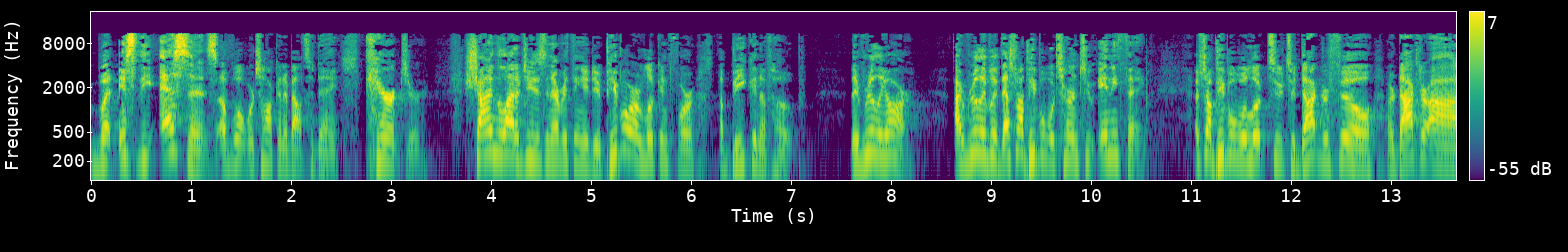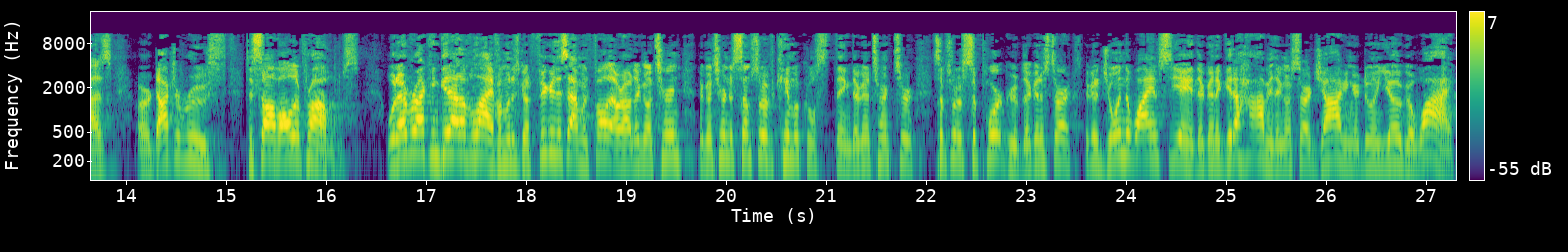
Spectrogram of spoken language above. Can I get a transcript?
But it's the essence of what we're talking about today. Character. Shine the light of Jesus in everything you do. People are looking for a beacon of hope. They really are. I really believe that's why people will turn to anything. That's why people will look to, to Dr. Phil or Dr. Oz or Dr. Ruth to solve all their problems. Whatever I can get out of life, I'm just going to figure this out. I'm going to follow it. Or they're going to turn, they're going to turn to some sort of chemicals thing. They're going to turn to some sort of support group. They're going to start, they're going to join the YMCA. They're going to get a hobby. They're going to start jogging or doing yoga. Why?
